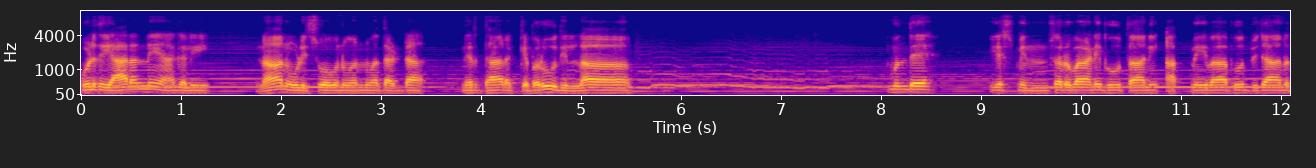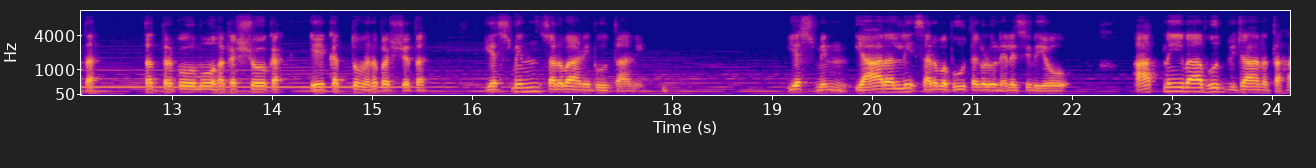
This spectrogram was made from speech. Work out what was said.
ಉಳಿದ ಯಾರನ್ನೇ ಆಗಲಿ ನಾನು ಉಳಿಸುವವನು ಅನ್ನುವ ದಡ್ಡ ನಿರ್ಧಾರಕ್ಕೆ ಬರುವುದಿಲ್ಲ. ಮುಂದೆ, ಯಸ್ಮಿನ್ ಸರ್ವಾಣಿ ಭೂತಾನಿ ಆತ್ಮೈವಾ ಭೂದ್ವಿಜಾನತ, ತತ್ರ ಕೋ ಮೋಹಕ ಶೋಕ ಏಕತ್ವಮನುಪಶ್ಯತ ಯಸ್ಮಿನ್ ಸರ್ವಾಣಿ ಭೂತಾನಿ. ಯಸ್ಮಿನ್ ಯಾರಲ್ಲಿ ಸರ್ವಭೂತಗಳು ನೆಲೆಸಿವೆಯೋ, ಆತ್ಮೈವಾ ಭೂದ್ವಿಜಾನತಃ,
